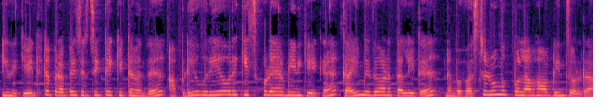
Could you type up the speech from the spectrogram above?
இதை கேட்டுட்டு பிரப்பை சிரிச்சுக்கிட்டே கிட்ட வந்து அப்படியே ஒரே ஒரு கிஸ் கூட அப்படின்னு கேட்க கை மெதுவான தள்ளிட்டு நம்ம ஃபர்ஸ்ட் ரூமுக்கு போலாமா அப்படின்னு சொல்றா.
